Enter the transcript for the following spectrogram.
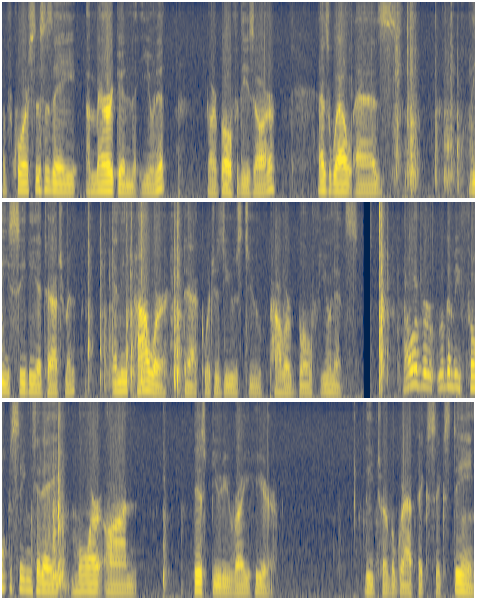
Of course, this is a American unit, or both of these are, as well as the CD attachment and the power deck, which is used to power both units. However, we're going to be focusing today more on this beauty right here the TurboGrafx 16.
